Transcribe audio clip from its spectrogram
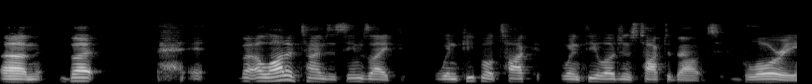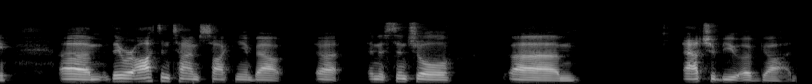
Um, but but a lot of times it seems like when people talk when theologians talked about glory, um, they were oftentimes talking about uh, an essential um, attribute of God,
